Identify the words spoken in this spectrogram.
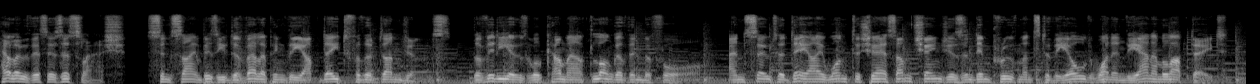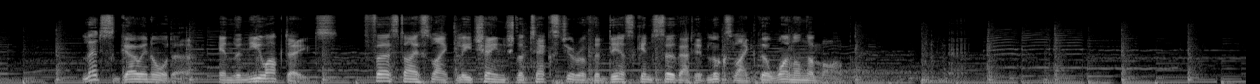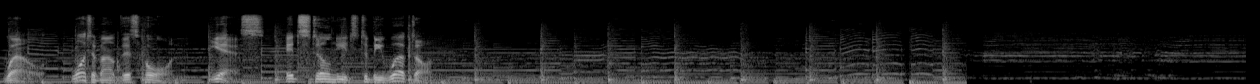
Hello this is a slash. Since I'm busy developing the update for the dungeons, the videos will come out longer than before. And so today I want to share some changes and improvements to the old one in the animal update. Let's go in order. In the new updates, first I slightly changed the texture of the deer skin so that it looks like the one on the mob. Well, what about this horn? Yes, it still needs to be worked on.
